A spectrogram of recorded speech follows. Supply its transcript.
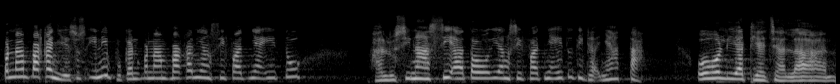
penampakan Yesus ini bukan penampakan yang sifatnya itu halusinasi atau yang sifatnya itu tidak nyata. Oh lihat dia jalan,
